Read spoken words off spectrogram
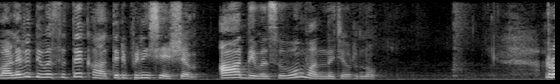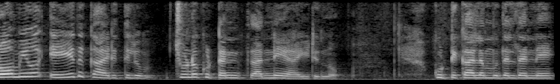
വളരെ ദിവസത്തെ കാത്തിരിപ്പിന് ശേഷം ആ ദിവസവും വന്നു ചേർന്നു. റോമിയോ ഏത് കാര്യത്തിലും ചുണക്കുട്ടൻ തന്നെയായിരുന്നു. കുട്ടിക്കാലം മുതൽ തന്നെ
